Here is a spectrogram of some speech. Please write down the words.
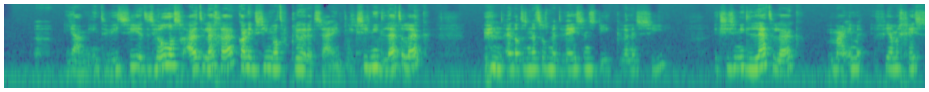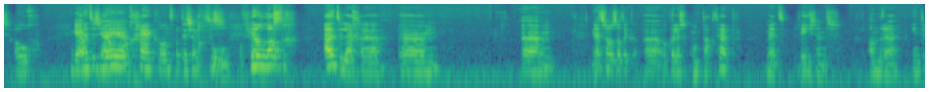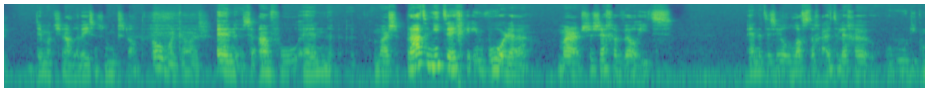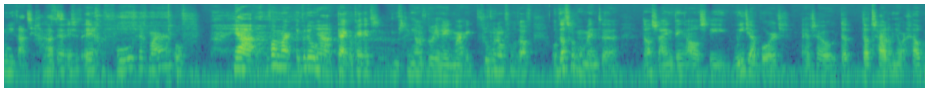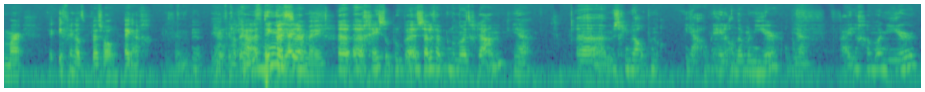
ja, mijn intuïtie. Het is heel lastig uit te leggen. Kan ik zien wat voor kleuren het zijn. Is Ik zie het niet letterlijk. en dat is net zoals met wezens die ik wel eens zie. Ik zie ze niet letterlijk, maar in mijn, via mijn geestesoog. Ja, en het is ja, heel ja. gek, want Het is een het is gevoel. zo, heel toch? lastig uit te leggen. Ehm, ehm, net zoals dat ik eh, ook wel eens contact heb met wezens, andere interdimensionale wezens noem ik ze dan. Oh my gosh. En ze aanvoel. En, maar ze praten niet tegen je in woorden, maar ze zeggen wel iets. En het is heel lastig uit te leggen hoe die communicatie Is gaat. het, is het één gevoel, zeg maar? Of, Ja, of maar ik bedoel, Ja. kijk, oké, dit is misschien heel even door je heen, maar ik vroeg me dan bijvoorbeeld af, op dat soort momenten, dan zijn dingen als die Ouija-board en zo, dat, dat zou dan heel erg helpen, maar ik vind dat best wel engig. Vind, ja, ik vind dat Ja, het ding met, jij eh, daarmee? eh, eh, geestoproepen, zelf heb ik nog nooit gedaan. Ja, misschien wel op een, ja, op een hele andere manier. Op een Ja. veilige manier.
